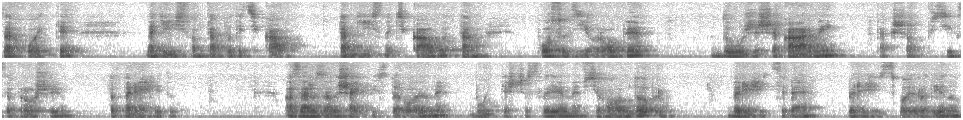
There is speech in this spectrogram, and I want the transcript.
Заходьте. Надіюсь, вам там буде цікаво. Там дійсно цікаво, там посуд з Європи. Дуже шикарний. Так що всіх запрошую до перегляду. А зараз залишайтесь здоровими, будьте щасливими, всього вам доброго. Бережіть себе, бережіть свою родину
